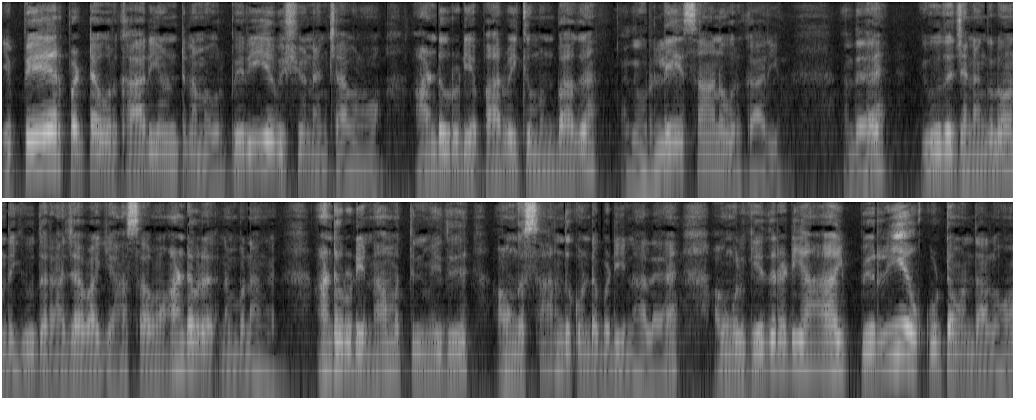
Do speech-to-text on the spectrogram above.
எப்பேற்பட்ட ஒரு காரியம்ன்ட்டு நம்ம ஒரு பெரிய விஷயம் நினச்சாகணும் ஆண்டவருடைய பார்வைக்கு முன்பாக அது ஒரு லேசான ஒரு காரியம். அந்த யூத ஜனங்களும் அந்த யூத ராஜாவாகிய ஆசாவும் ஆண்டவரை நம்பினாங்க. ஆண்டவருடைய நாமத்தின் மீது அவங்க சார்ந்து கொண்டபடினால அவங்களுக்கு எதிரடியாய் பெரிய கூட்டம் வந்தாலும்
